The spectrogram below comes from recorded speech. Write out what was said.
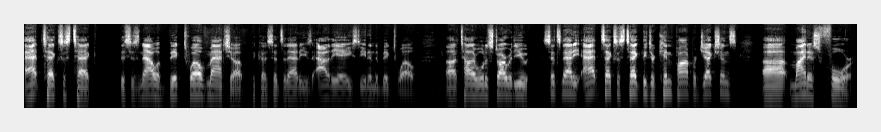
at Texas Tech. This is now a Big 12 matchup because Cincinnati is out of the AAC and in the Big 12. Uh, Tyler, we'll just start with you. Cincinnati at Texas Tech. These are KenPom projections, uh, minus four.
